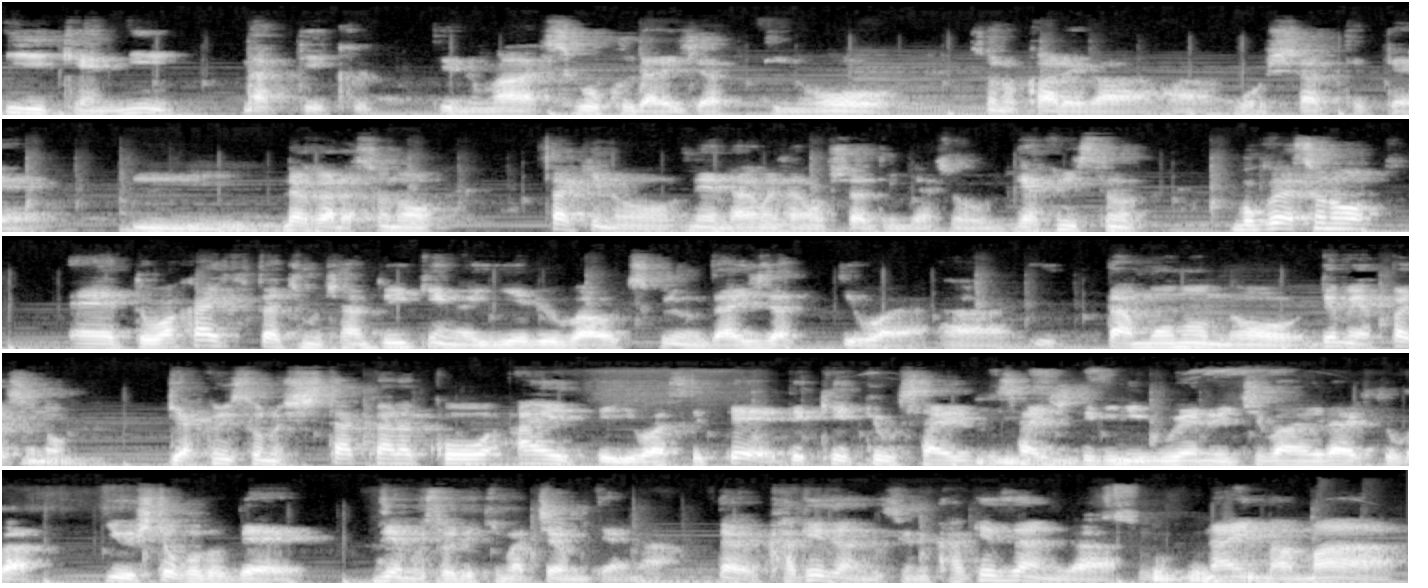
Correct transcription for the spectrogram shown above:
いい意見になっていくっていうのがすごく大事だっていうのを、その彼があおっしゃってて、うん。だからその、さっきのね、長村さんがおっしゃってみたいな、その逆にその、僕はその、えっ、と、若い人たちもちゃんと意見が言える場を作るの大事だってはあ言ったものの、でもやっぱりその、逆にその下からこう、あえて言わせて、で、結局最最終的に上の一番偉い人が言う一言で、全部それで決まっちゃうみたいな。だから掛け算ですよね。掛け算がないまま、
